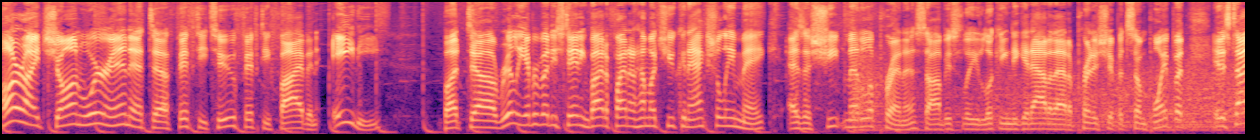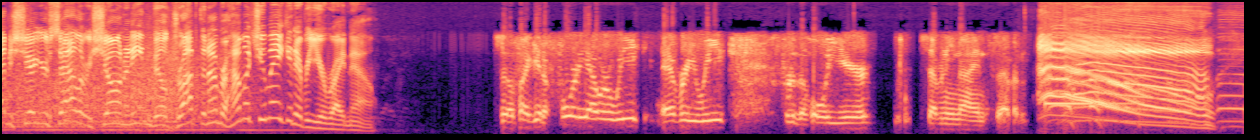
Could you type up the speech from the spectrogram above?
All right, Sean, we're in at uh, 52, 55, and 80. But uh, really, everybody's standing by to find out how much you can actually make as a sheet metal apprentice. Obviously, looking to get out of that apprenticeship at some point. But it is time to share your salary. Sean and Eatonville, drop the number. How much you making every year right now? So if I get a 40 hour week every week for the whole year, 79.7. Oh!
